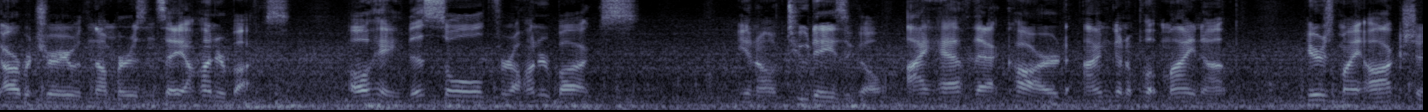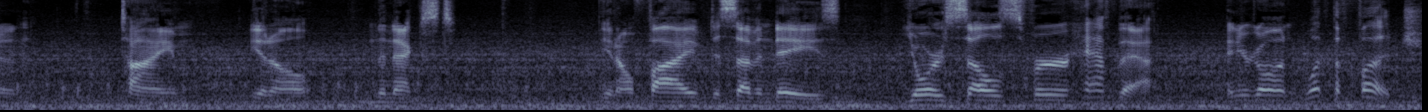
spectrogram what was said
arbitrary with numbers and say a hundred bucks. Oh, hey, this sold for a hundred bucks, you know, two days ago. I have that card. I'm gonna put mine up. Here's my auction time, you know, in the next, you know, five to seven days. Yours sells for half that. And you're going, what the fudge?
